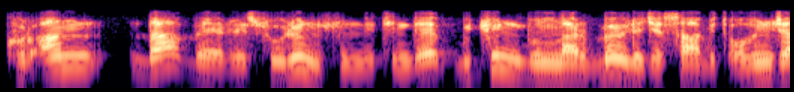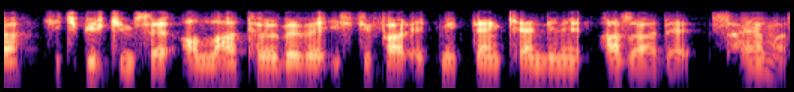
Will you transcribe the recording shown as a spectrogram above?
Kur'an'da ve Resul'ün sünnetinde bütün bunlar böylece sabit olunca hiçbir kimse Allah'a tövbe ve istiğfar etmekten kendini azade sayamaz.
